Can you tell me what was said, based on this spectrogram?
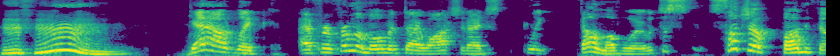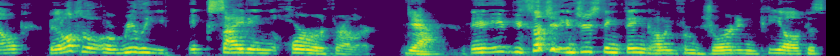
Hmm. Get Out, like after from the moment I watched it, I just like fell in love with it. It was just such a fun film, but also a really exciting horror thriller. Yeah. It, it- it's such an interesting thing coming from Jordan Peele because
